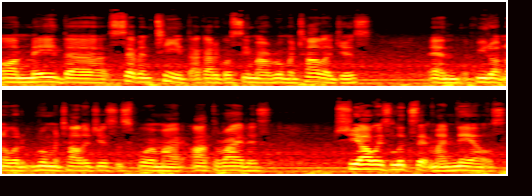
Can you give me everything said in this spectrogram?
on May the 17th, I got to go see my rheumatologist. And if you don't know what a rheumatologist is for my arthritis, she always looks at my nails.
